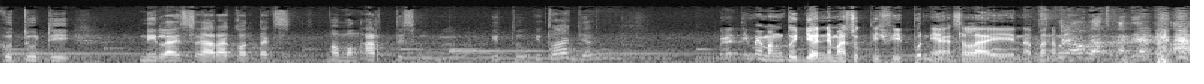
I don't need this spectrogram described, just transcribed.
kudu dinilai secara konteks ngomong artis itu itu aja Berarti memang tujuannya masuk TV pun ya selain apa namanya? nggak suka dianggap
